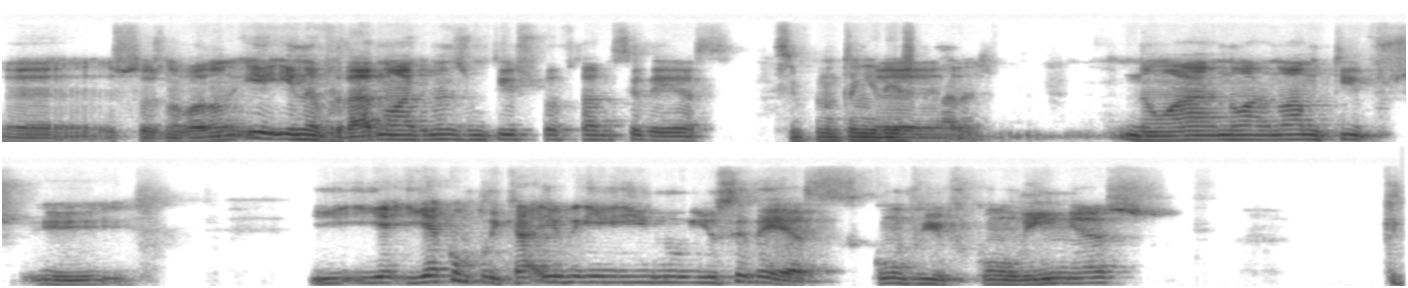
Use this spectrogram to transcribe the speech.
eh, as pessoas não votam. E, e, na verdade, não há grandes motivos para votar no CDS. Sempre não tenho ideias uh, claras. Não há, não, há, não há motivos. E, e, e é complicado. E, no, e o CDS convive com linhas que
